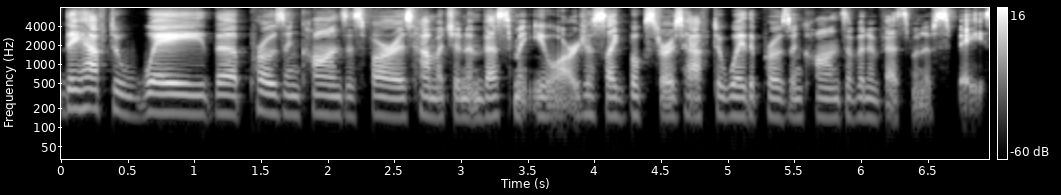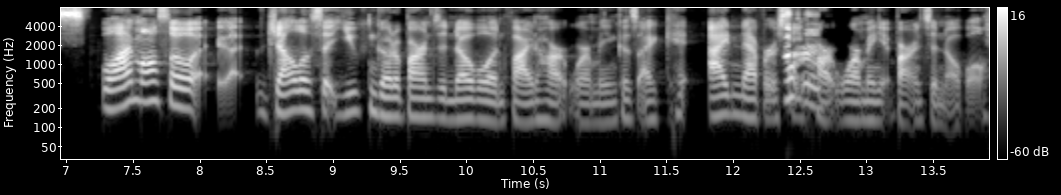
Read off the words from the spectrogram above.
they have to weigh the pros and cons as far as how much an investment you are, just like bookstores have to weigh the pros and cons of an investment of space. Well, I'm also uh, jealous that you can go to Barnes and Noble and find heartwarming because I can I never see Uh-uh. heartwarming at Barnes and Noble.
